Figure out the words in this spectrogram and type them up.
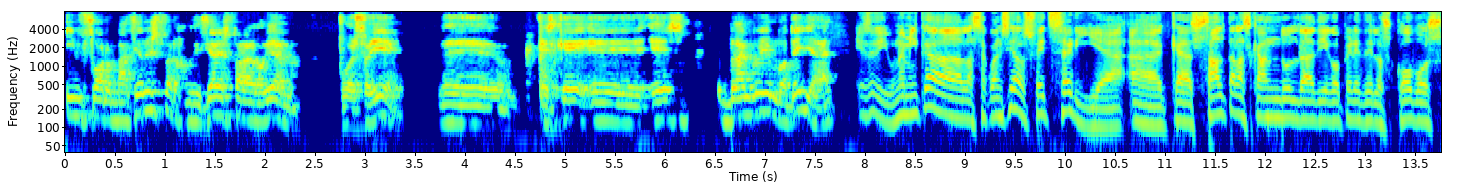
informaciones perjudiciales para el gobierno. Pues oye, eh, és que eh, és blanco i en botella, eh? És a dir, una mica la seqüència dels fets seria eh, que salta l'escàndol de Diego Pérez de los Cobos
